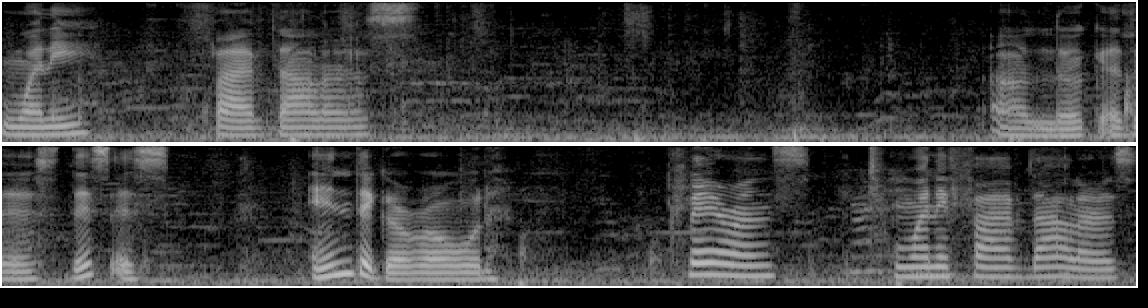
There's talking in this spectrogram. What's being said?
$25. Oh, look at this. This is Indigo Road. Clearance $25.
